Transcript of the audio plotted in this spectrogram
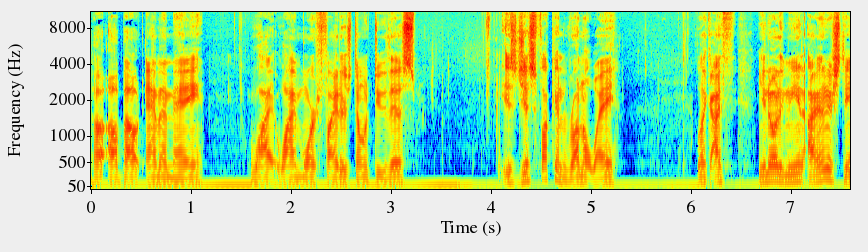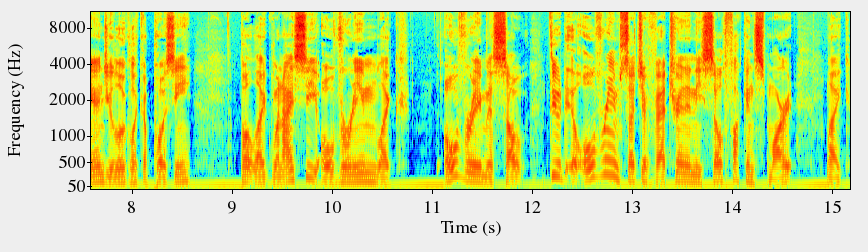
uh, about MMA, why why more fighters don't do this, is just fucking run away. Like I, you know what I mean? I understand you look like a pussy, but like when I see Overeem, like Overeem is so, dude, Overeem's such a veteran and he's so fucking smart. Like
